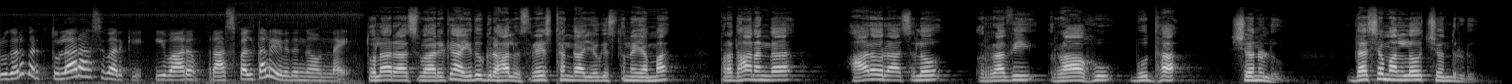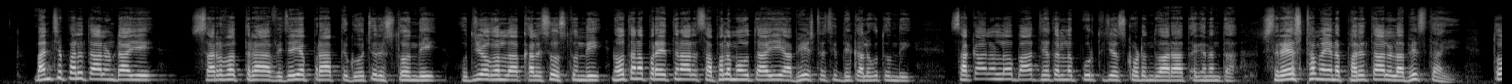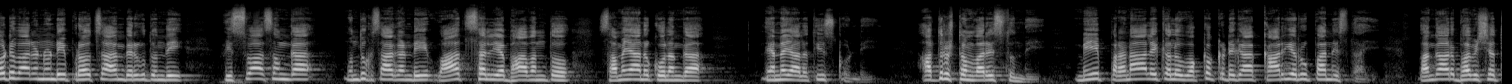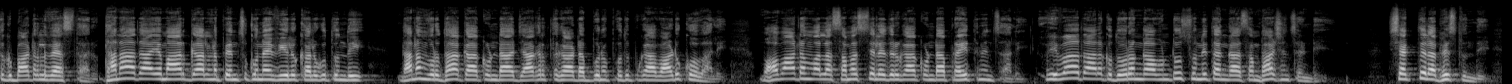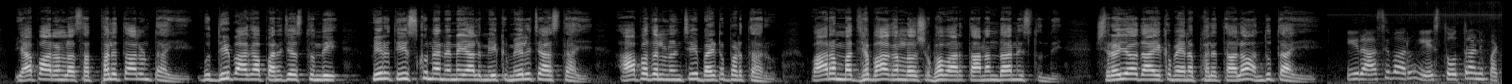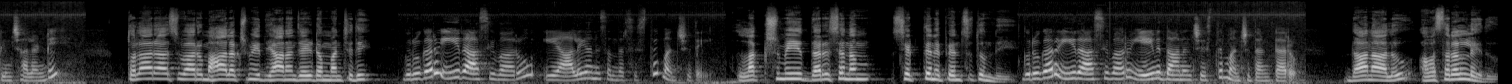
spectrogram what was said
గురుగారు మరి తులారాశి వారికి ఈ వారం రాశి ఫలితాలు ఏ విధంగా ఉన్నాయి? తులారాశి వారికి ఐదు గ్రహాలు శ్రేష్టంగా యోగిస్తున్నాయమ్మ. ప్రధానంగా ఆరో రాశిలో రవి రాహు బుధ శనులు దశమంలో చంద్రుడు. మంచి ఫలితాలుంటాయి. సర్వత్రా విజయప్రాప్తి గోచరిస్తోంది. ఉద్యోగంలో కలిసి వస్తుంది. నూతన ప్రయత్నాలు సఫలమవుతాయి. అభీష్ట సిద్ధి కలుగుతుంది. సకాలంలో బాధ్యతలను పూర్తి చేసుకోవడం ద్వారా తగినంత శ్రేష్టమైన ఫలితాలు లభిస్తాయి. తోటివారి నుండి ప్రోత్సాహం పెరుగుతుంది. విశ్వాసంగా ముందుకు సాగండి. వాత్సల్య భావంతో సమయానుకూలంగా నిర్ణయాలు తీసుకోండి. అదృష్టం వరిస్తుంది. మీ ప్రణాళికలు ఒక్కొక్కటిగా కార్యరూపాన్ని ఇస్తాయి. బంగారు భవిష్యత్తుకు బాటలు వేస్తారు. ధనాదాయ మార్గాలను పెంచుకునే వీలు కలుగుతుంది. ధనం వృధా కాకుండా జాగ్రత్తగా డబ్బును పొదుపుగా వాడుకోవాలి. మొహమాటం వల్ల సమస్యలు ఎదురుకాకుండా ప్రయత్నించాలి. వివాదాలకు దూరంగా ఉంటూ సున్నితంగా సంభాషించండి. శక్తి లభిస్తుంది. వ్యాపారంలో సత్ఫలితాలుంటాయి. బుద్ధి బాగా పనిచేస్తుంది. మీరు తీసుకున్న నిర్ణయాలు మీకు మేలు చేస్తాయి. ఆపదల నుంచి బయటపడతారు. వారం మధ్య భాగంలో శుభవార్త ఆనందాన్ని ఇస్తుంది. శ్రేయోదాయకమైన ఫలితాలు అందుతాయి. ఈ రాశి వారు ఏ స్తోత్రాన్ని పఠించాలండి? తులారాశి వారు మహాలక్ష్మి ధ్యానం చేయడం మంచిది. గురుగారు ఈ రాశి వారు ఈ ఆలయాన్ని సందర్శిస్తే మంచిది? లక్ష్మీ దర్శనం శక్తిని పెంచుతుంది. గురుగారు ఈ రాశి వారు ఏవి దానం చేస్తే మంచిదంటారు? దానాలు అవసరం లేదు.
